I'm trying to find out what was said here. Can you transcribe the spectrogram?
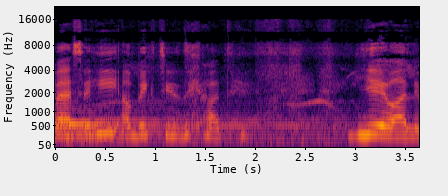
वैसे ही अब एक चीज़ दिखाते हैं। ये वाले।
